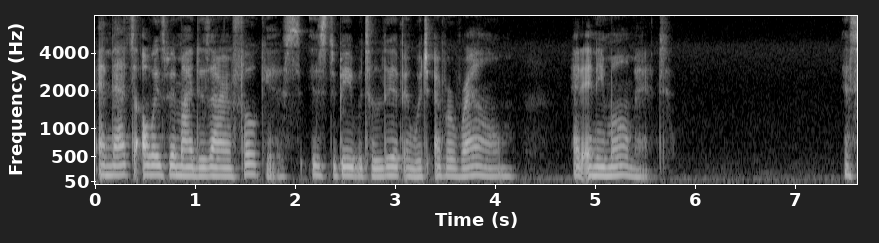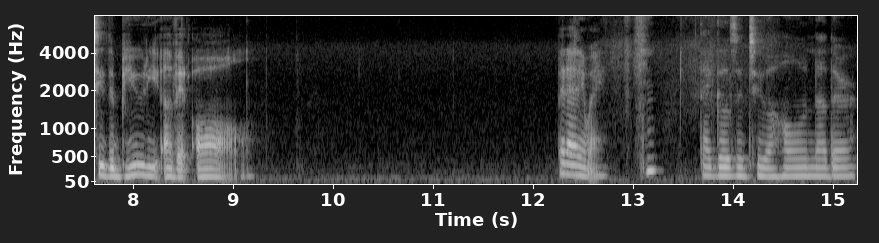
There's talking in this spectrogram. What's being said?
And that's always been my desire and focus is to be able to live in whichever realm at any moment and see the beauty of it all. But anyway, that goes into a whole nother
